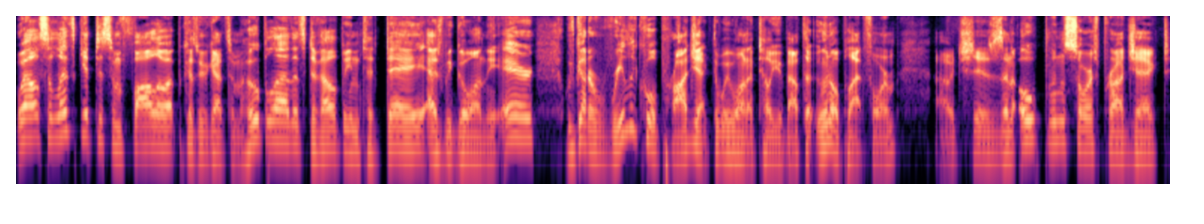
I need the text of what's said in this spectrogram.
Well, so let's get to some follow up because we've got some hoopla that's developing today as we go on the air. We've got a really cool project that we want to tell you about the Uno platform, uh, which is an open source project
